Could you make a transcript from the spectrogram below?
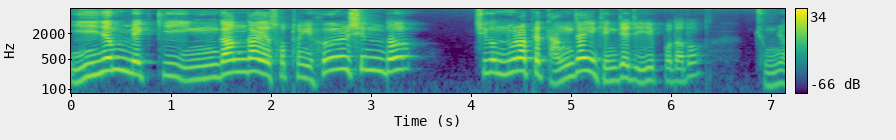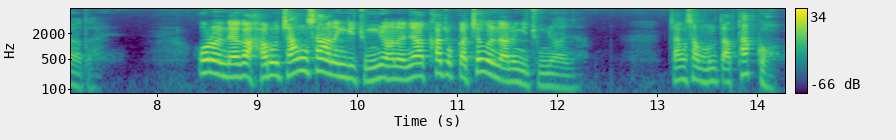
인연 맺기 인간과의 소통이 훨씬 더 지금 눈앞에 당장의 경제적 이익보다도 중요하다. 오늘 내가 하루 장사하는 게 중요하느냐, 가족과 정을 나누는 게 중요하냐. 장사 문 딱 닫고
